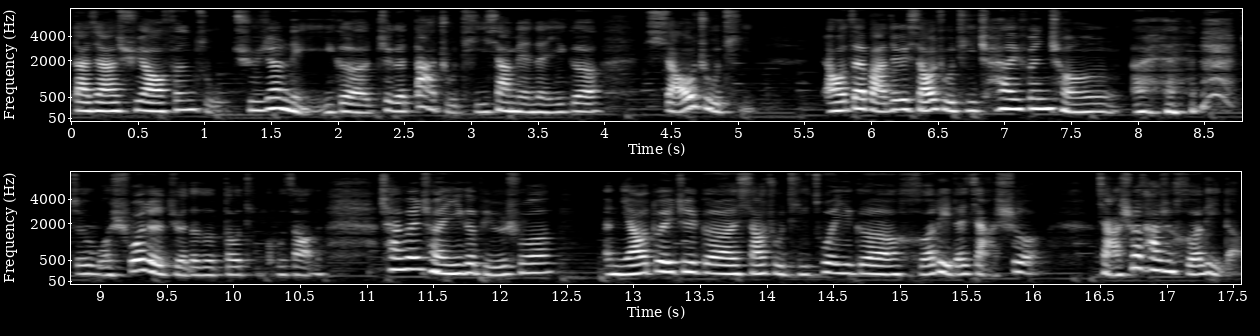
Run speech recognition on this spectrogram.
大家需要分组去认领一个这个大主题下面的一个小主题，然后再把这个小主题拆分成，哎，就是我说着觉得都都挺枯燥的，拆分成一个，比如说，你要对这个小主题做一个合理的假设，假设它是合理的，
